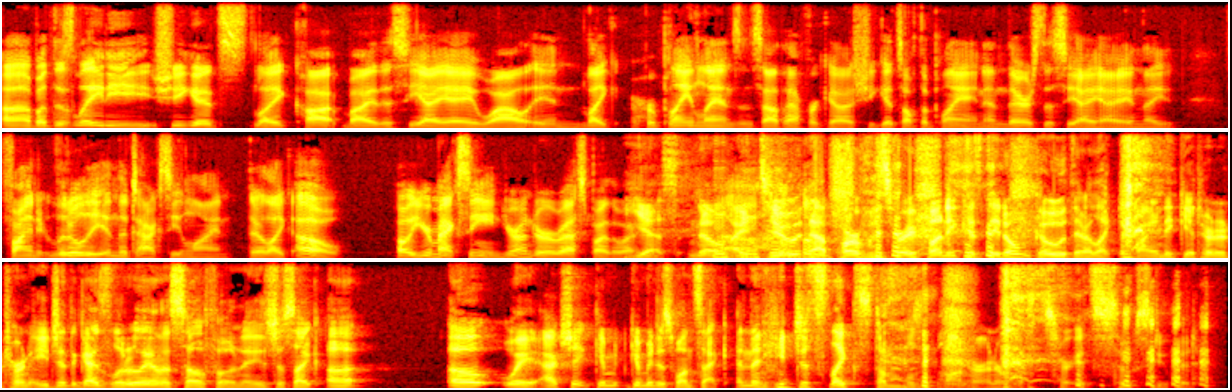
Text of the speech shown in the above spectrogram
Uh, but this lady, she gets like caught by the CIA while in like her plane lands in South Africa. She gets off the plane, and there's the CIA, and they find it literally in the taxi line. They're like, "Oh, oh, you're Maxine. You're under arrest, by the way." Yes, no, I do. That part was very funny because they don't go there like trying to get her to turn agent. The guy's literally on the cell phone and he's just like, uh, oh wait, actually, give me give me just one sec, and then he just like stumbles upon her and arrests her. It's so stupid.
